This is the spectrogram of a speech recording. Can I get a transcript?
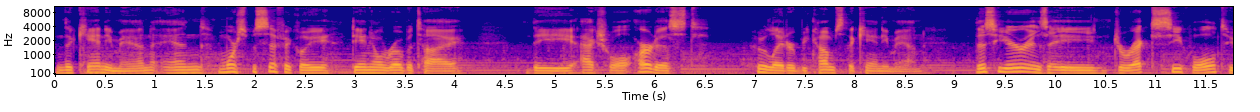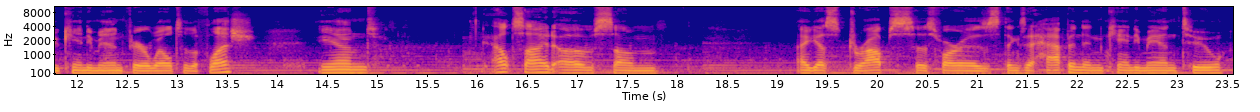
the Candyman, and more specifically, Daniel Robitaille, the actual artist who later becomes the Candyman. This here is a direct sequel to Candyman Farewell to the Flesh, and outside of some, I guess, drops as far as things that happened in Candyman 2,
